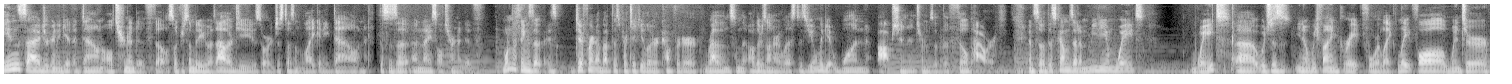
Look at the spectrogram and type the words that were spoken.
Inside, you're gonna get a down alternative fill. So if you're somebody who has allergies or just doesn't like any down, this is a, a nice alternative. One of the things that is different about this particular comforter rather than some of the others on our list is you only get one option in terms of the fill power. And so this comes at a medium weight, weight, uh, which is, you know, we find great for like late fall, winter,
